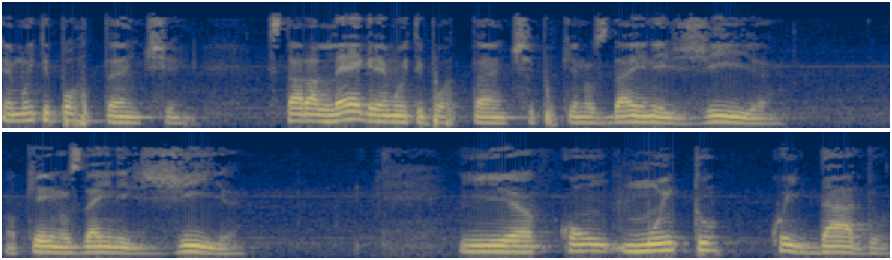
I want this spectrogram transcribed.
é muito importante. Estar alegre é muito importante porque nos dá energia, ok? Nos dá energia. E uh, com muito cuidado.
